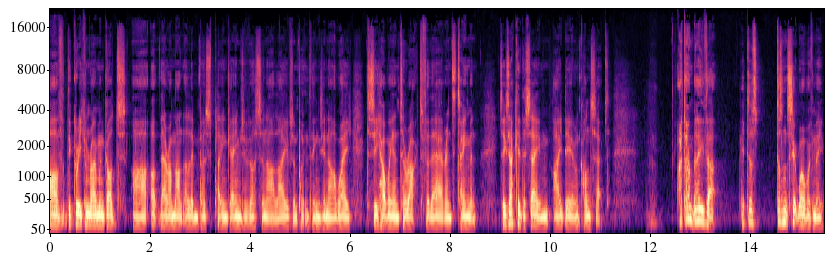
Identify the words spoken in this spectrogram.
of the Greek and Roman gods are up there on Mount Olympus playing games with us and our lives and putting things in our way to see how we interact for their entertainment. It's exactly the same idea and concept. I don't believe that. It just doesn't sit well with me.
